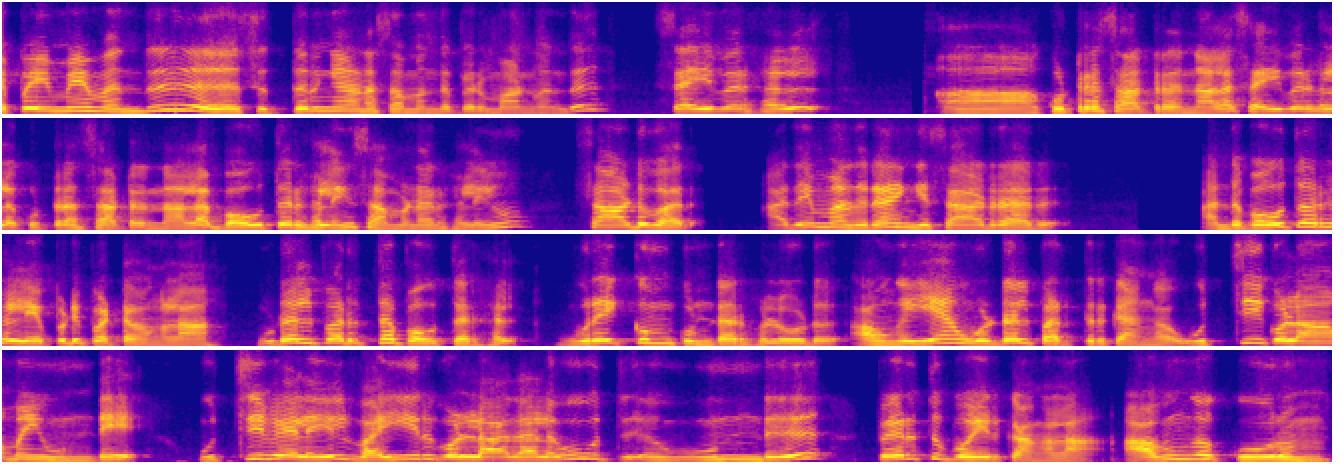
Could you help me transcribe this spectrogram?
எப்பயுமே வந்து சித்திருஞான திருஞான சம்பந்த பெருமான் வந்து சைவர்கள் ஆஹ் குற்றம் சாட்டுறதுனால சைவர்களை குற்றம் சாட்டுறதுனால பௌத்தர்களையும் சமணர்களையும் சாடுவார். அதே மாதிரிதான் இங்க சாடுறாரு. அந்த பௌத்தர்கள் எப்படிப்பட்டவங்களா? உடல் பருத்த பௌத்தர்கள் உரைக்கும் குண்டர்களோடு. அவங்க ஏன் உடல் பருத்திருக்காங்க? உச்சி கொள்ளாமை உண்டே. உச்சி வேளையில் வயிறு கொள்ளாத அளவு உண்டு பெருத்து போயிருக்காங்களாம் அவங்க கூறும்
